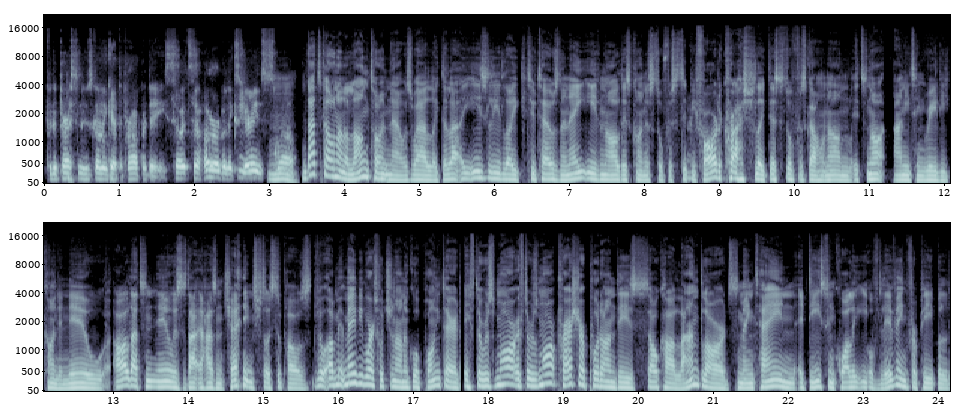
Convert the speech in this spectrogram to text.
for the person who's going to get the property. So it's a horrible hmm. experience. Well, that's going on a long time now as well. Like the la- easily like 2008, even all this kind of stuff was still before the crash. Like this stuff was going on. It's not anything really kind of new. All that's new is that it hasn't changed, I suppose. So I mean, maybe we're touching on a good point there. If there was more, if there was more pressure put on these so-called landlords to maintain a decent quality of living for people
